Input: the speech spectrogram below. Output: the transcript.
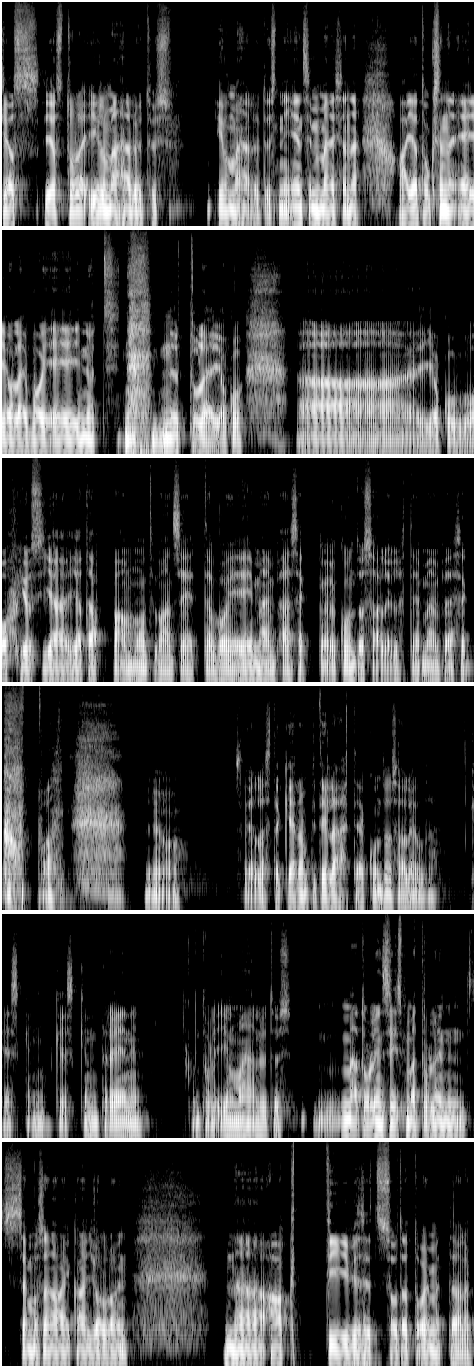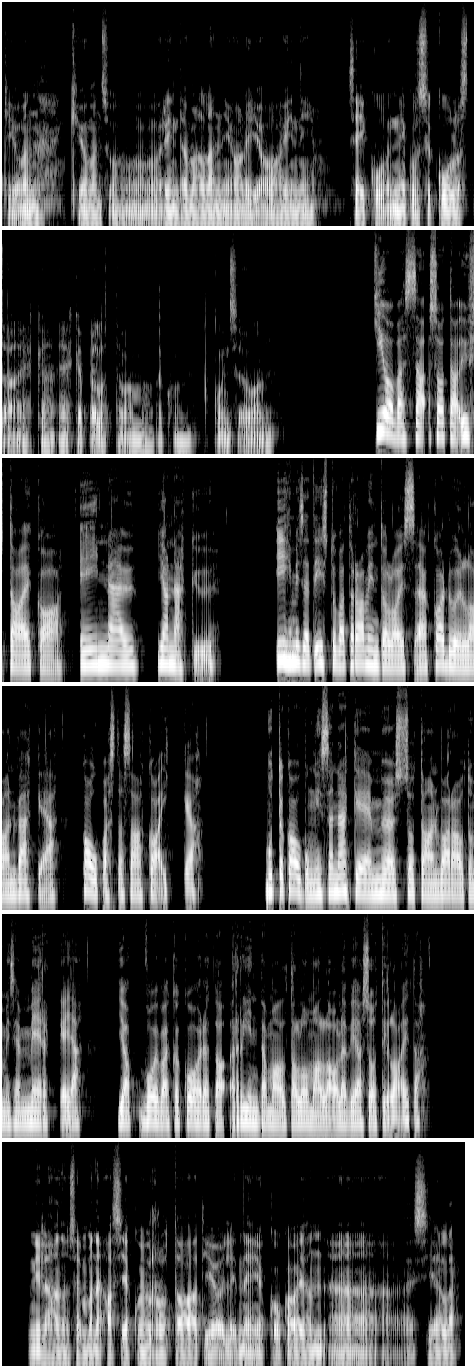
Jos, jos tulee ilmahälytys, ilmahälytys, niin ensimmäisenä ajatuksena ei ole, voi ei, nyt, nyt tulee joku, ää, joku ohjus ja, ja tappaa muut, vaan se, että voi ei, mä en pääse kuntosalille tai mä en pääse kauppaan. Joo, sellaista kerran piti lähteä kuntosalilta kesken, kesken treenin kun tuli ilmahälytys. Mä tulin siis, mä tulin semmoisen aikaan, jolloin nämä aktiiviset sotatoimet täällä Kiovan, Kiovan rintamalla niin oli jo ohi, niin se, ei, niin kuin se kuulostaa ehkä, ehkä pelottavammalta kuin, kuin se on. Kiovassa sota yhtä aikaa ei näy ja näkyy. Ihmiset istuvat ravintoloissa ja kaduilla on väkeä, kaupasta saa kaikkea. Mutta kaupungissa näkee myös sotaan varautumisen merkkejä ja voi vaikka kohdata rintamalta lomalla olevia sotilaita. Niillähän on sellainen asia kuin rotaatio, eli ne ei ole koko ajan ää, siellä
